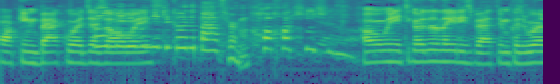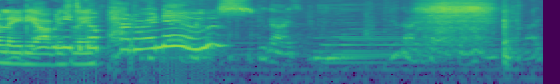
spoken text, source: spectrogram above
Walking backwards as oh, maybe we need to go to the bathroom. Ha ha hee hee. Oh, we need to go to the ladies' bathroom because we're a lady, Oh, we need to go powder our nose. You guys, you guys saw the movie, right?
